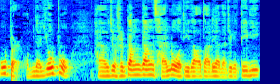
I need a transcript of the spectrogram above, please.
Uber，我们叫优步，还有就是刚刚才落地的澳大利亚的这个滴滴。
